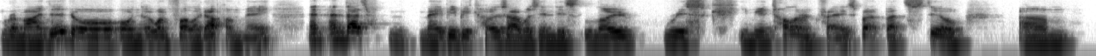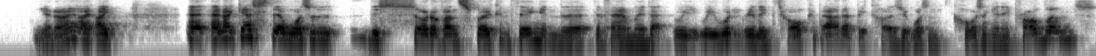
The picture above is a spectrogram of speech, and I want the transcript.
reminded or, or no one followed up on me. And, and that's maybe because I was in this low risk immune tolerant phase, but, but still, um, you know, I, I and, and, I guess there was a, this sort of unspoken thing in the, the family that we, we wouldn't really talk about it because it wasn't causing any problems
